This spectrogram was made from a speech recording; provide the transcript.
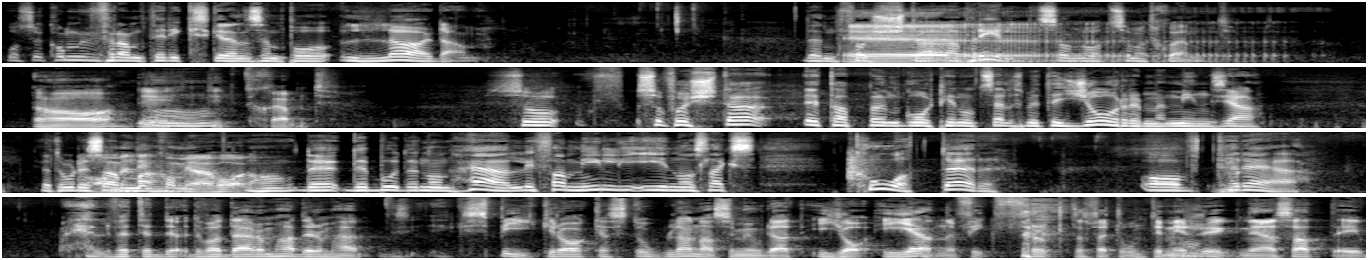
Och så kommer vi fram till riksgränsen på lördagen. Den första Eh, april, som låter som ett skämt. Ja, det är, är ett skämt. Så, så första etappen går till något ställe som heter Jorm, minns jag. Jag tror det är Ja, samma. men det kommer jag ihåg. Ja, det, det bodde någon härlig familj i någon slags kåtor av trä. Helvete, det, var där de hade de här spikraka stolarna som gjorde att jag igen fick fruktansvärt ont i min rygg när jag satt i.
